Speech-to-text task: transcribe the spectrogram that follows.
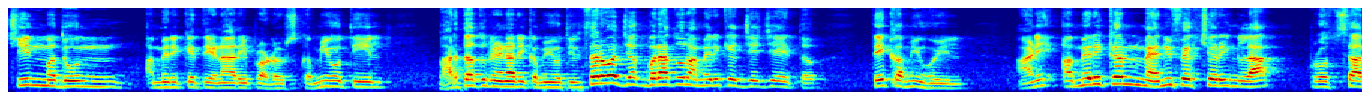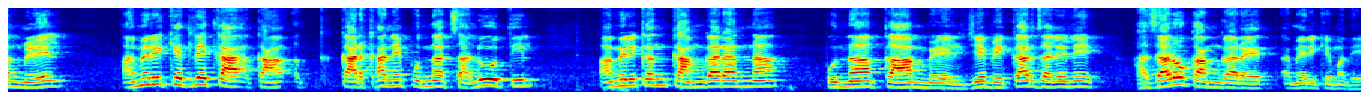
चीनमधून अमेरिकेत येणारी प्रॉडक्ट्स कमी होतील भारतातून येणारी कमी होतील सर्व जगभरातून अमेरिकेत जे जे येतं ते कमी होईल आणि अमेरिकन मॅन्युफॅक्चरिंगला प्रोत्साहन मिळेल. अमेरिकेतले का का कारखाने पुन्हा चालू होतील. अमेरिकन कामगारांना पुन्हा काम मिळेल. जे बेकार झालेले हजारो कामगार आहेत अमेरिकेमध्ये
